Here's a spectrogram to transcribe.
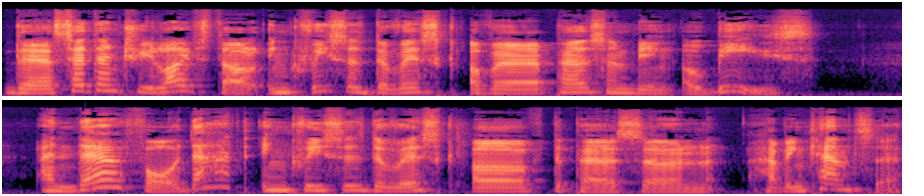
the sedentary lifestyle increases the risk of a person being obese, and therefore that increases the risk of the person having cancer.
